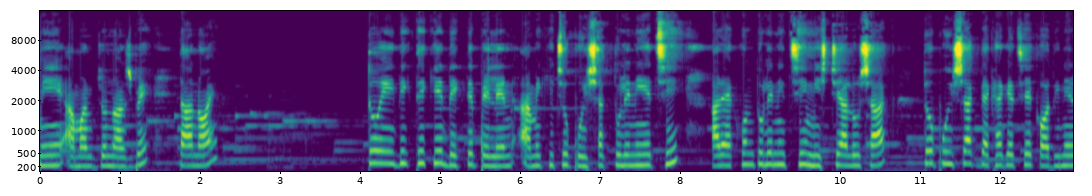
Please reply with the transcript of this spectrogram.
মেয়ে আমার জন্য আসবে, তা নয়। তো এই দিক থেকে দেখতে পেলেন, আমি কিছু পুঁই শাক তুলে নিয়েছি আর এখন তুলে নিচ্ছি মিষ্টি আলু শাক। তো পুঁইশাক দেখা গেছে কদিনের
